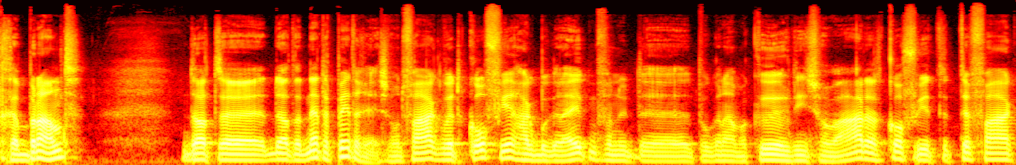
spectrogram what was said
gebrand. Dat, eh, dat het net te pittig is. Want vaak wordt koffie, had ik begrepen vanuit eh, het programma Keurdienst van Waarde, dat koffie te, te vaak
